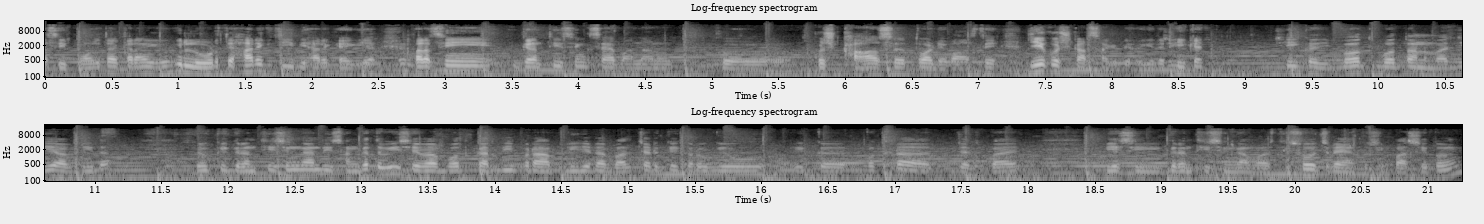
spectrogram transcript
ਅਸੀਂ ਪਹੁੰਚਦਾ ਕਰਾਂਗੇ ਕਿਉਂਕਿ ਲੋੜ ਤੇ ਹਰ ਇੱਕ ਚੀਜ਼ ਦੀ ਹਰ ਇੱਕ ਹੈਗੀ ਆ। ਪਰ ਅਸੀਂ ਗ੍ਰੰਥੀ ਸਿੰਘ ਸਾਹਿਬਾਨਾਂ ਨੂੰ ਕੁਝ ਖਾਸ ਤੁਹਾਡੇ ਵਾਸਤੇ ਜੇ ਕੁਝ ਕਰ ਸਕਦੇ ਹੋਈਏ ਤਾਂ ਠੀਕ ਹੈ ਜੀ? ਠੀਕ ਹੈ ਜੀ। ਬਹੁਤ ਬਹੁਤ ਧੰਨਵਾਦ ਜੀ ਆਪ ਜੀ ਦਾ। ਕਿਉਂਕਿ ਗ੍ਰੰਥੀ ਸਿੰਘਾਂ ਦੀ ਸੰਗਤ ਵੀ ਸੇਵਾ ਬਹੁਤ ਕਰਦੀ, ਪਰ ਆਪ ਜੀ ਜਿਹੜਾ ਵੱਧ ਚੜ ਕੇ ਕਰੋਗੇ, ਉਹ ਇੱਕ ਵੱਖਰਾ ਜਜ਼ਬਾ ਹੈ ਵੀ ਅਸੀਂ ਗ੍ਰੰਥੀ ਸਿੰਘਾਂ ਵਾਸਤੇ ਸੋਚ ਰਹੇ ਹਾਂ ਤੁਸੀਂ ਪਾਸੇ ਤੋਂ ਵੀ।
